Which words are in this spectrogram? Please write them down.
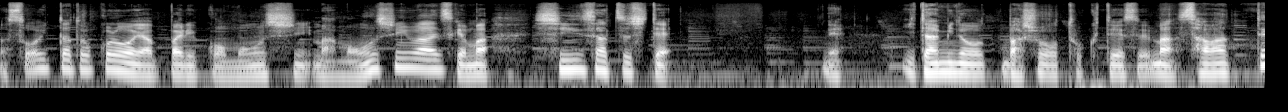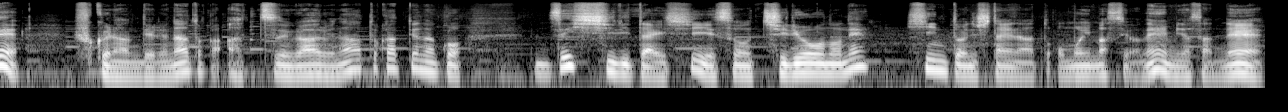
か。そういったところをやっぱりこう問診まあ問診はあれですけどまあ診察してね。痛みの場所を特定する。まあ触って膨らんでるなとか圧痛があるなとかっていうのはこう是非知りたいしその治療のねヒントにしたいなと思いますよね皆さんね。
